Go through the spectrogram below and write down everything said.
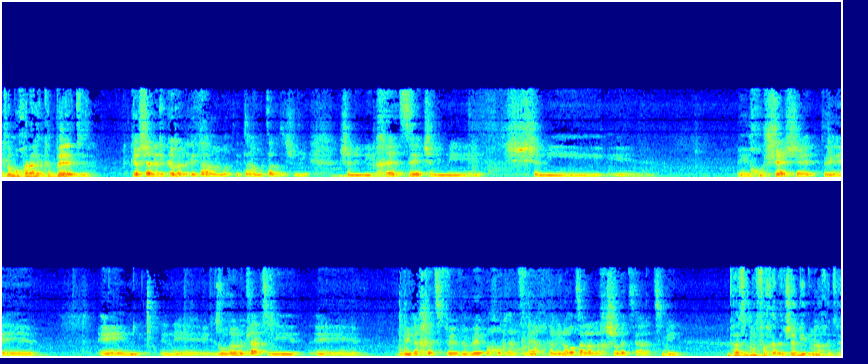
את לא מוכנה לקבל את זה. קשה לי לקבל את, את המצב הזה שאני, שאני נלחצת, שאני, שאני אה, אה, חוששת, אה, גורמת לעצמי להילחץ ופחות להצליח, ואני לא רוצה לחשוב את זה על עצמי. ואז את מפחדת שיגידו לך את זה.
